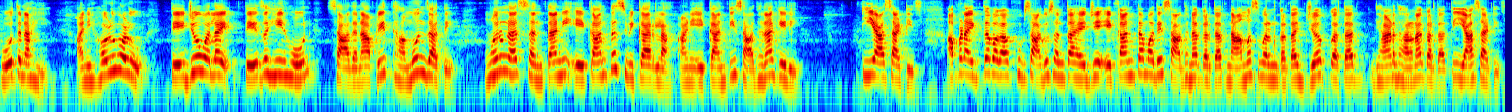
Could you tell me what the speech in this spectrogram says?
होत नाही. आणि हळूहळू तेजोवलय तेजहीन होऊन साधना आपली थांबून जाते. म्हणूनच संतांनी एकांत स्वीकारला आणि एकांती साधना केली. ती यासाठीच. आपण ऐकतं बघा खूप साधू संत आहेत जे एकांतामध्ये साधना करतात नामस्मरण करतात जप करतात ध्यानधारणा करतात ती यासाठीच.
